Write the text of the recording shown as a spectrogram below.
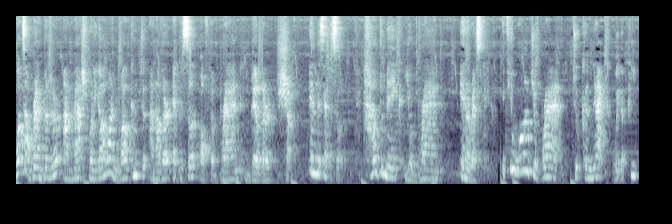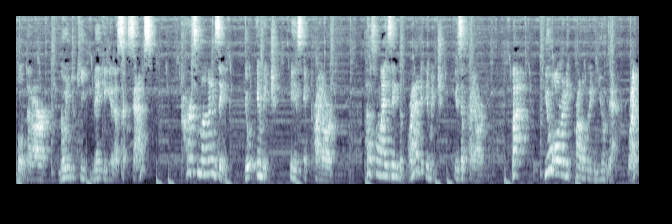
What's up, brand builder? I'm Mash Bonigala, and welcome to another episode of the Brand Builder Show. In this episode, how to make your brand interesting. If you want your brand to connect with the people that are going to keep making it a success, personalizing your image is a priority. Personalizing the brand image is a priority. But you already probably knew that, right?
